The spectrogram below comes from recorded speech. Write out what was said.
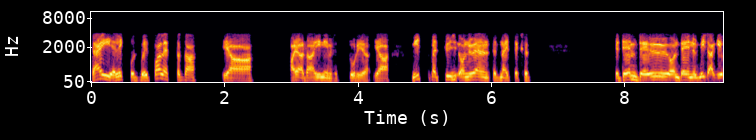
täielikult võib valetada ja ajada inimesed turja ja mitmed on öelnud, et näiteks, et et MTÜ on teinud midagi,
